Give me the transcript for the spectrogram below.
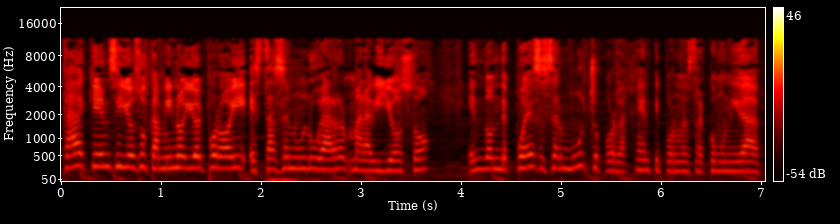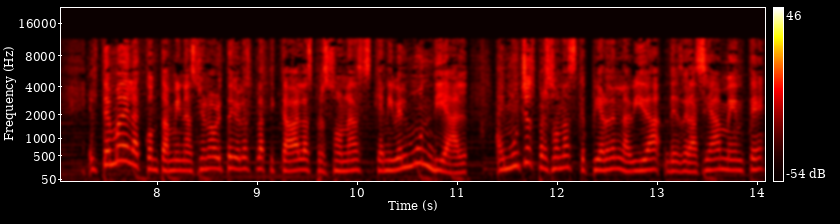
cada quien siguió su camino y hoy por hoy estás en un lugar maravilloso en donde puedes hacer mucho por la gente y por nuestra comunidad. El tema de la contaminación, ahorita yo les platicaba a las personas que a nivel mundial hay muchas personas que pierden la vida, desgraciadamente,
